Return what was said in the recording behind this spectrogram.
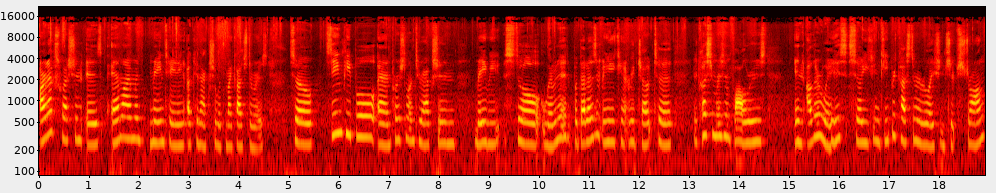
our next question is Am I ma- maintaining a connection with my customers? So, seeing people and personal interaction maybe still limited, but that doesn't mean you can't reach out to your customers and followers in other ways so you can keep your customer relationship strong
